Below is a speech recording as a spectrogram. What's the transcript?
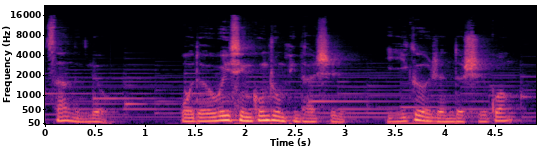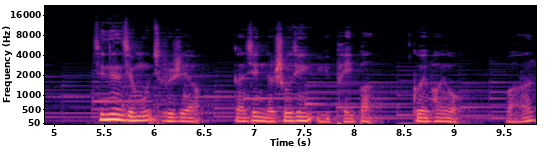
三零六。我的微信公众平台是一个人的时光。今天的节目就是这样，感谢你的收听与陪伴，各位朋友，晚安。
